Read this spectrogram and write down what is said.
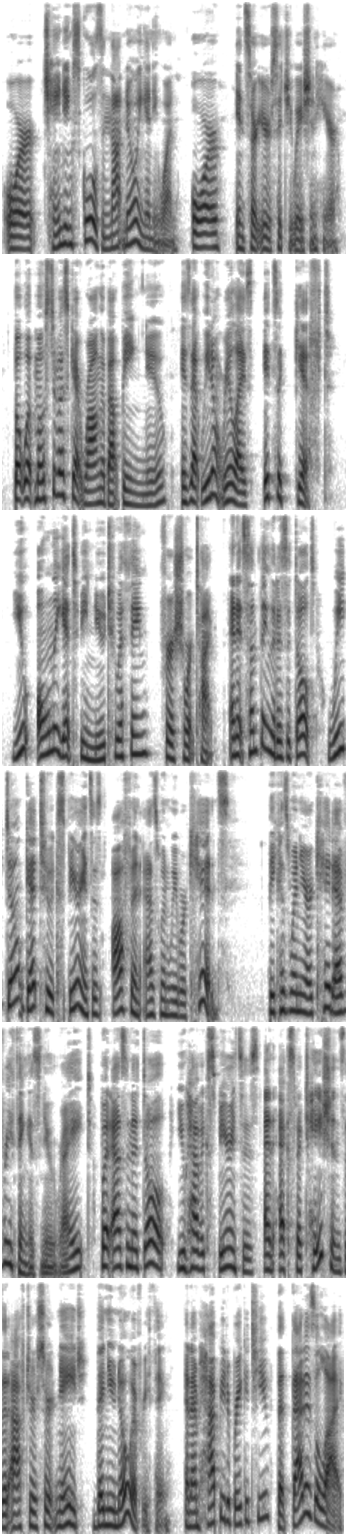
or changing schools and not knowing anyone, or insert your situation here. But what most of us get wrong about being new is that we don't realize it's a gift. You only get to be new to a thing for a short time. And it's something that as adults, we don't get to experience as often as when we were kids. Because when you're a kid, everything is new, right? But as an adult, you have experiences and expectations that after a certain age, then you know everything. And I'm happy to break it to you that that is a lie.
